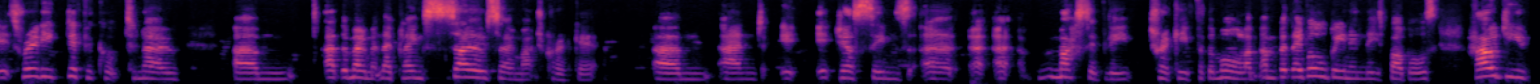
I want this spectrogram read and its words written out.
it's really difficult to know. At the moment, they're playing so so much cricket, um, and it it just seems uh, uh, uh, massively tricky for them all. Um, um, but they've all been in these bubbles. How do you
